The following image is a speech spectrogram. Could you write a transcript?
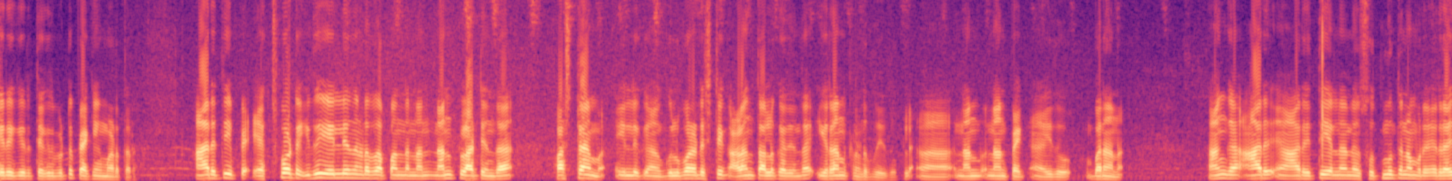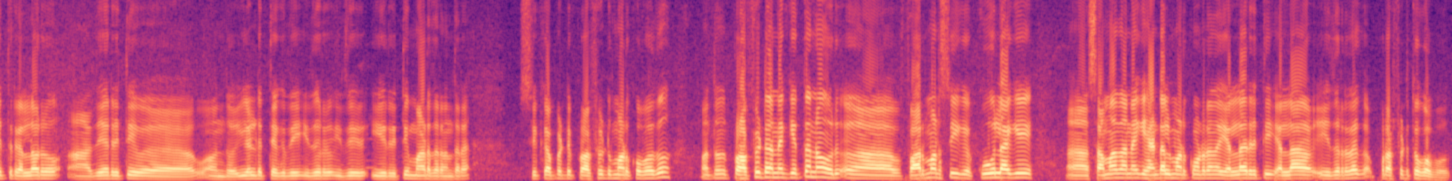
ಏರಿಗೆ ತೆಗೆದುಬಿಟ್ಟು ಪ್ಯಾಕಿಂಗ್ ಮಾಡ್ತಾರೆ. ಆ ರೀತಿ ಎಕ್ಸ್ಪೋರ್ಟ್ ಇದು ಎಲ್ಲಿ ನಡೆದಪ್ಪ ಅಂದ್ರೆ ನನ್ನ ನನ್ನ ಪ್ಲಾಟಿಂದ ಫಸ್ಟ್ ಟೈಮ್ ಇಲ್ಲಿ ಗುಲ್ಬರ್ಗ ಡಿಸ್ಟಿಕ್ ಆಳಂದ್ ತಾಲೂಕದಿಂದ ಇರಾನ್ ಕಂಡದ್ದು ಇದು. ಪ್ಲ ನಾನು ನನ್ನ ಪ್ಯಾಕ್ ಇದು ಬನಾನ ಹಂಗೆ ಆ ರೀ ಆ ರೀತಿ ಎಲ್ಲ ನಾವು ಸುತ್ತಮುತ್ತ ನಮ್ಮ ರೈತರು ಎಲ್ಲರೂ ಅದೇ ರೀತಿ ಒಂದು ಈಲ್ಡ್ ತೆಗೆದು ಇದ್ರ ಇದು ಈ ರೀತಿ ಮಾಡಿದ್ರಂದ್ರೆ ಸಿಕ್ಕಾಪಟ್ಟೆ ಪ್ರಾಫಿಟ್ ಮಾಡ್ಕೋಬೋದು. ಮತ್ತೊಂದು ಪ್ರಾಫಿಟ್ ಅನ್ನೋಕ್ಕಿಂತ ನಾವು ಫಾರ್ಮರ್ಸ್ ಈಗ ಕೂಲಾಗಿ ಸಮಾಧಾನಾಗಿ ಹ್ಯಾಂಡಲ್ ಮಾಡ್ಕೊಂಡ್ರೆ ಎಲ್ಲ ರೀತಿ ಎಲ್ಲ ಇದ್ರದಾಗ ಪ್ರಾಫಿಟ್ ತೊಗೋಬೋದು.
